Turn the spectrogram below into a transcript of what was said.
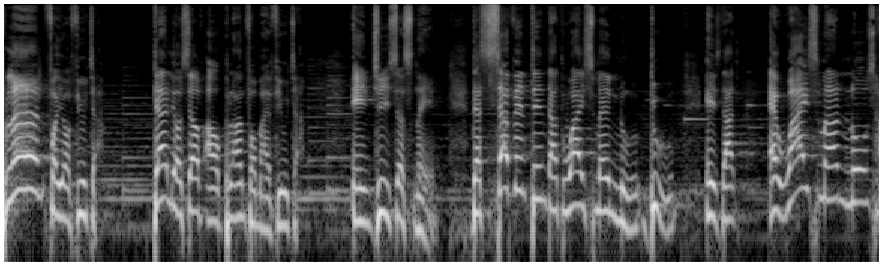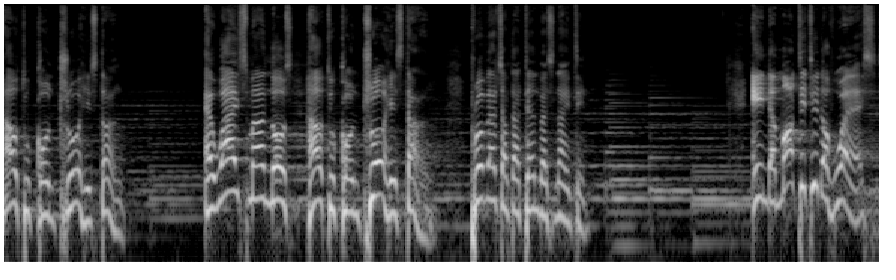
Plan for your future. Tell yourself, I'll plan for my future. In Jesus' name. The seventh thing that wise men do is that a wise man knows how to control his tongue. A wise man knows how to control his tongue. Proverbs chapter 10, verse 19. In the multitude of words,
